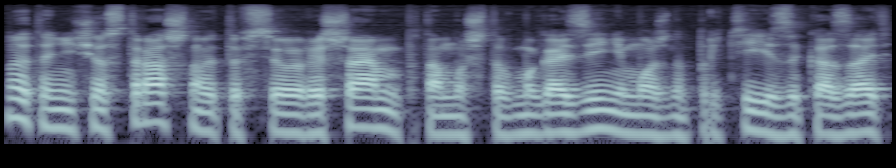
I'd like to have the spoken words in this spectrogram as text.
Но это ничего страшного, это все решаемо, потому что в магазине можно прийти и заказать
